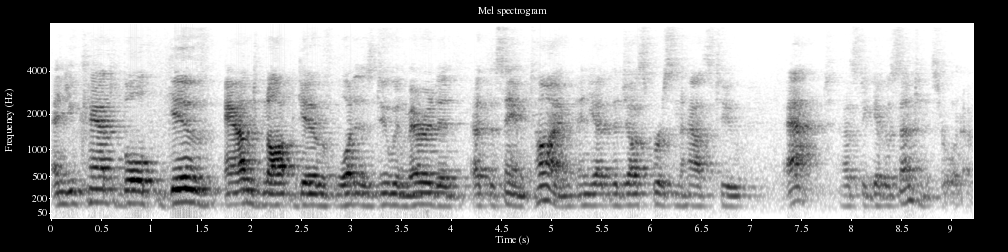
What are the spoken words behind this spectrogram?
And you can't both give and not give what is due and merited at the same time, and yet the just person has to act, has to give a sentence or whatever.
